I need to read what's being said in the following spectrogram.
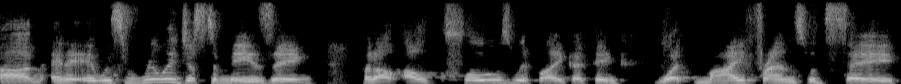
Um, and it, it, was really just amazing. But I'll, I'll close with like, I think what my friends would say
